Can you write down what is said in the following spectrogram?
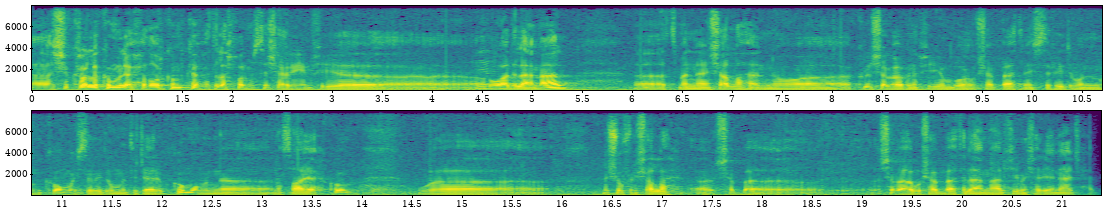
آه، شكرا لكم لحضوركم. كافة الأخوة المستشارين في آه، رواد الأعمال. آه، أتمنى إن شاء الله أنه كل شبابنا في ينبوع وشاباتنا يستفيدون منكم ويستفيدون من تجاربكم ومن نصائحكم. ونشوف إن شاء الله شباب وشابات الأعمال في مشاريع ناجحة.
